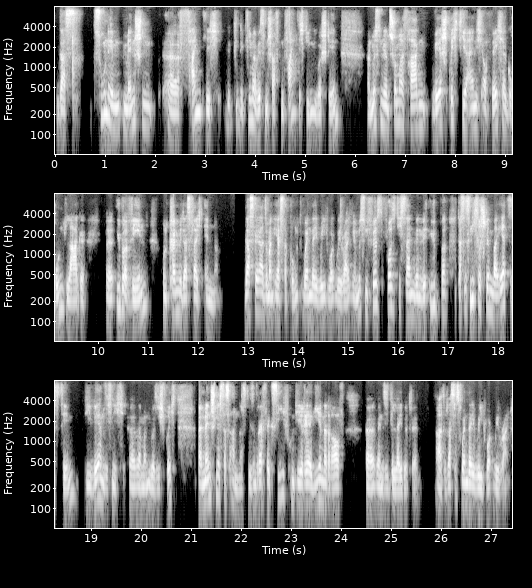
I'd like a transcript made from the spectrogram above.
dass zunehmend Menschen äh, feindlich, die Klimawissenschaften feindlich gegenüberstehen, dann müssen wir uns schon mal fragen, wer spricht hier eigentlich auf welcher Grundlage äh, über wen und können wir das vielleicht ändern? Das wäre also mein erster Punkt. When they read what we write. Wir müssen first vorsichtig sein, wenn wir über, das ist nicht so schlimm bei Erdsystemen. Die wehren sich nicht, äh, wenn man über sie spricht. Bei Menschen ist das anders. Die sind reflexiv und die reagieren darauf, äh, wenn sie gelabelt werden. Also das ist when they read what we write.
